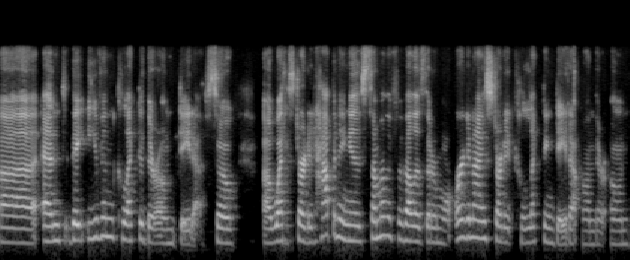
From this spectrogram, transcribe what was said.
Uh, and they even collected their own data. So uh, what started happening is some of the favelas that are more organized started collecting data on their own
